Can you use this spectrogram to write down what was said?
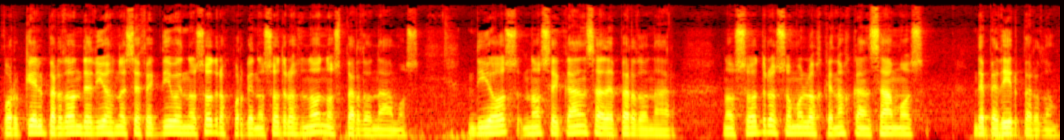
¿por qué el perdón de Dios no es efectivo en nosotros? Porque nosotros no nos perdonamos. Dios no se cansa de perdonar. Nosotros somos los que nos cansamos de pedir perdón.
